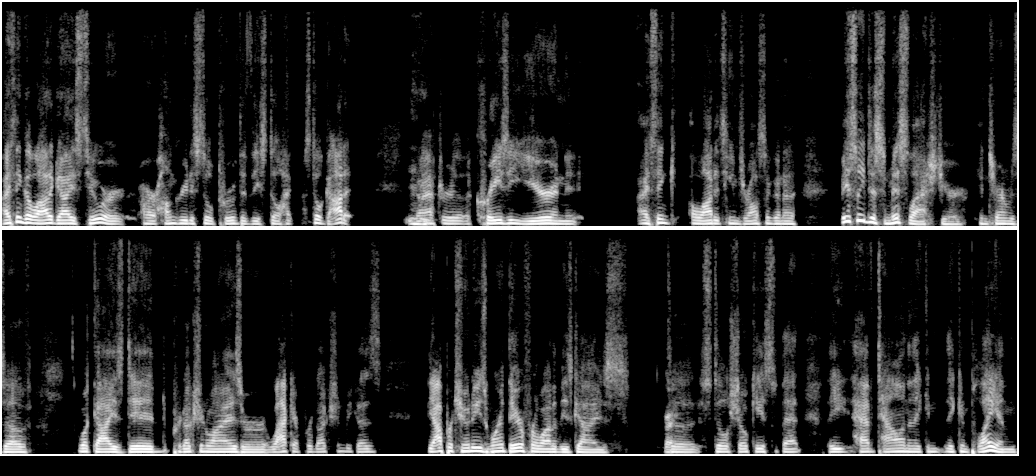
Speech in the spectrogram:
I think a lot of guys too are are hungry to still prove that they still ha- still got it. You know, Mhm. after a crazy year, and it, I think a lot of teams are also going to basically dismissed last year in terms of what guys did production wise or lack of production because the opportunities weren't there for a lot of these guys to still showcase that they have talent and they can they can play. And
